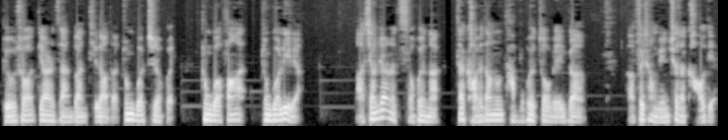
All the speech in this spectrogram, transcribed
比如说第二自然段提到的“中国智慧”“中国方案”“中国力量”，啊，像这样的词汇呢，在考试当中它不会作为一个呃非常明确的考点，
